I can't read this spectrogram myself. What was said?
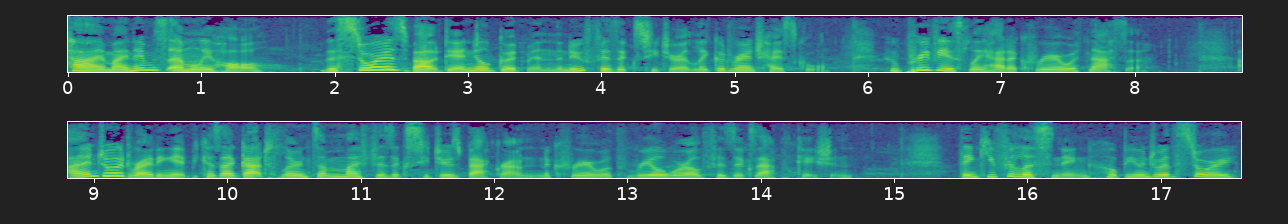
Hi, my name is Emily Hall. This story is about Daniel Goodman, the new physics teacher at Lakewood Ranch High School, who previously had a career with NASA. I enjoyed writing it because I got to learn some of my physics teacher's background and a career with real world physics application. Thank you for listening. Hope you enjoy the story.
